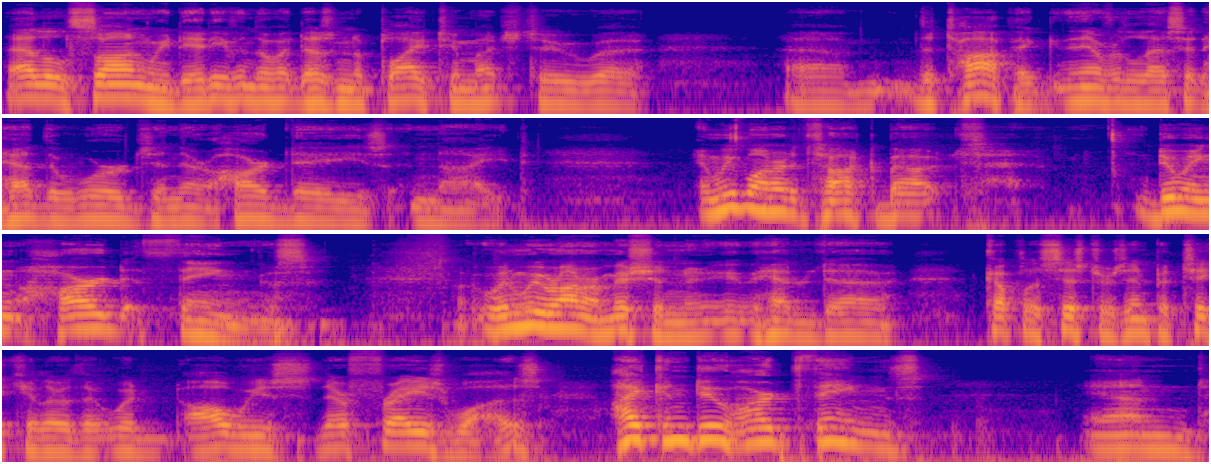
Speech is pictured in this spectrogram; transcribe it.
that little song we did, even though it doesn't apply too much to uh, um, the topic, nevertheless it had the words in there: "Hard days, night," and we wanted to talk about doing hard things. When we were on our mission, we had uh, a couple of sisters in particular that would always their phrase was, "I can do hard things," and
